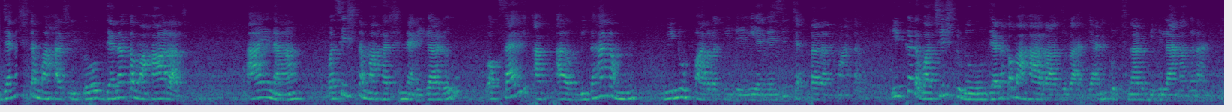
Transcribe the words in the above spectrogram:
జనష్ట మహర్షితో జనక మహారాజు. ఆయన వశిష్ఠ మహర్షిని అడిగాడు ఒకసారి ఆ- విధానం విను పార్వతీదేవి అనేసి చెప్తారనమాట ఇక్కడ వశిష్ఠుడు జనక మహారాజు రాజ్యానికి వచ్చినాడు మిథిలా నగరానికి.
